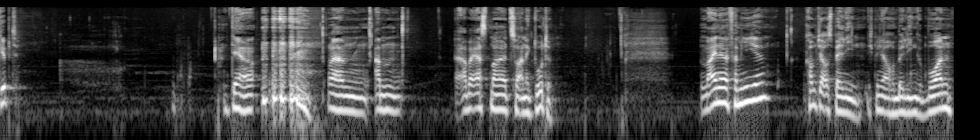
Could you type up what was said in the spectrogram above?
gibt. Der, ähm, ähm, aber erstmal zur Anekdote. Meine Familie kommt ja aus Berlin. Ich bin ja auch in Berlin geboren,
